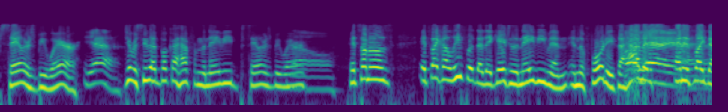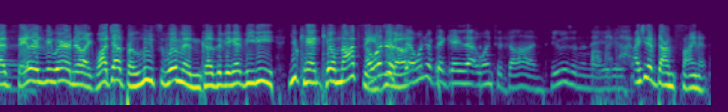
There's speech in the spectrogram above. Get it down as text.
Sailors beware. Yeah. Did you ever see that book I have from the Navy, Sailors Beware? No. It's one of those. It's like a leaflet that they gave to the Navy men in the 40s. I Oh, have it, yeah, yeah, and it's like that. yeah. Sailors beware, and they're like, watch out for loose women, because if you get VD, you can't kill Nazis. I wonder you if know? they, I wonder if they gave that one to Don. He was in the Oh Navy. God, I should have Don sign it.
